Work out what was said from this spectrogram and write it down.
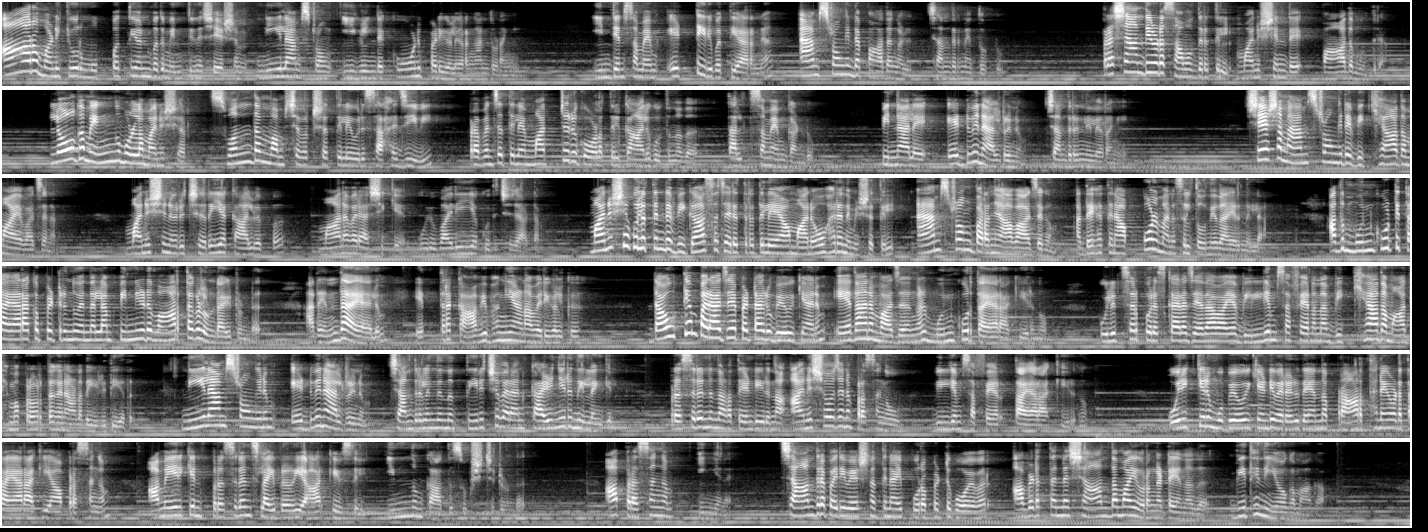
ആറു മണിക്കൂർ മുപ്പത്തിയൊൻപത് മിനിറ്റിന് ശേഷം നീലാംസ്ട്രോങ് ഈഗിളിന്റെ കോണിപ്പടികൾ ഇറങ്ങാൻ തുടങ്ങി. ഇന്ത്യൻ സമയം എട്ട് ഇരുപത്തിയാറിന് ആംസ്ട്രോങ്ങിന്റെ പാദങ്ങൾ ചന്ദ്രനെ തൊട്ടു. പ്രശാന്തിയുടെ സമുദ്രത്തിൽ മനുഷ്യന്റെ പാദമുദ്ര. ലോകമെങ്ങുമുള്ള മനുഷ്യർ സ്വന്തം വംശവൃക്ഷത്തിലെ ഒരു സഹജീവി പ്രപഞ്ചത്തിലെ മറ്റൊരു ഗോളത്തിൽ കാലുകുത്തുന്നത് തത്സമയം കണ്ടു. പിന്നാലെ എഡ്വിൻ ആൽഡ്രിനും ചന്ദ്രനിൽ ഇറങ്ങി ശേഷം ആംസ്ട്രോങ്ങിന്റെ വിഖ്യാതമായ വചനം. മനുഷ്യനൊരു ചെറിയ കാൽവെപ്പ് മാനവരാശിക്ക് ഒരു വലിയ കുതിച്ചുചാട്ടം. മനുഷ്യകുലത്തിന്റെ വികാസ ചരിത്രത്തിലെ ആ മനോഹര നിമിഷത്തിൽ ആംസ്ട്രോങ് പറഞ്ഞ ആ വാചകം അദ്ദേഹത്തിന് അപ്പോൾ മനസ്സിൽ തോന്നിയതായിരുന്നില്ല. അത് മുൻകൂട്ടി തയ്യാറാക്കപ്പെട്ടിരുന്നു എന്നെല്ലാം പിന്നീട് വാർത്തകൾ ഉണ്ടായിട്ടുണ്ട്. അതെന്തായാലും എത്ര കാവ്യഭംഗിയാണ് ആ വരികൾക്ക്. ദൗത്യം പരാജയപ്പെട്ടാൽ ഉപയോഗിക്കാനും ഏതാനും വാചകങ്ങൾ മുൻകൂർ തയ്യാറാക്കിയിരുന്നു. പുലിറ്റ്സർ പുരസ്കാര ജേതാവായ വില്യം സഫേർ എന്ന വിഖ്യാത മാധ്യമ പ്രവർത്തകനാണത് എഴുതിയത് നീലാംസ്ട്രോങ്ങിനും എഡ്വിൻ ആൽഡ്രിനും ചന്ദ്രനിൽ നിന്ന് തിരിച്ചു വരാൻ കഴിഞ്ഞിരുന്നില്ലെങ്കിൽ പ്രസിഡന്റ് നടത്തേണ്ടിയിരുന്ന അനുശോചന പ്രസംഗവും വില്യം സഫേർ തയ്യാറാക്കിയിരുന്നു. ഒരിക്കലും ഉപയോഗിക്കേണ്ടി വരരുതെന്ന പ്രാർത്ഥനയോടെ തയ്യാറാക്കിയ ആ പ്രസംഗം അമേരിക്കൻ പ്രസിഡന്റ്സ് ലൈബ്രറി ആർക്കൈവ്സിൽ ഇന്നും കാത്തു സൂക്ഷിച്ചിട്ടുണ്ട്. ആ പ്രസംഗം ഇങ്ങനെ. ചാന്ദ്ര പരിവേഷണത്തിനായി പുറപ്പെട്ടു പോയവർ അവിടെ തന്നെ ശാന്തമായി ഉറങ്ങട്ടെ എന്നത് വിധി നിയോഗമാകാം.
